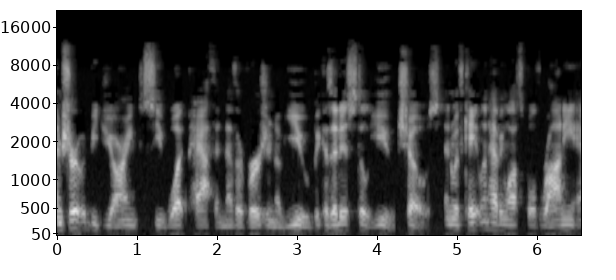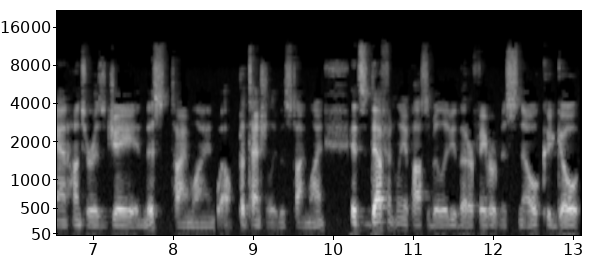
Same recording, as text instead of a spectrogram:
I'm sure it would be jarring to see what path another version of you, because it is still you, chose. And with Caitlin having lost both Ronnie and Hunter as Jay in this timeline, well, potentially this timeline, it's definitely a possibility that our favorite Miss Snow could go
